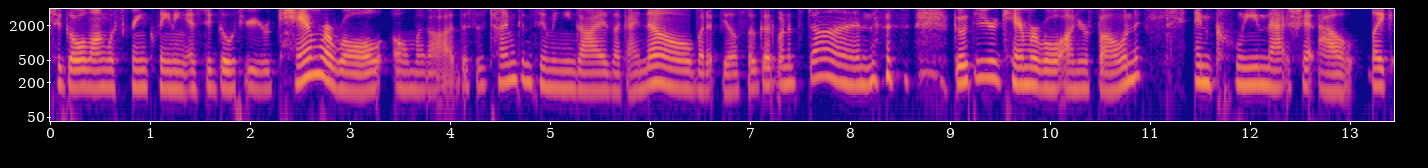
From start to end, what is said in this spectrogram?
to go along with screen cleaning is to go through your camera roll. Oh my God, this is time consuming, you guys. Like, I know, but it feels so good when it's done. go through your camera roll on your phone and clean that shit out. Like,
